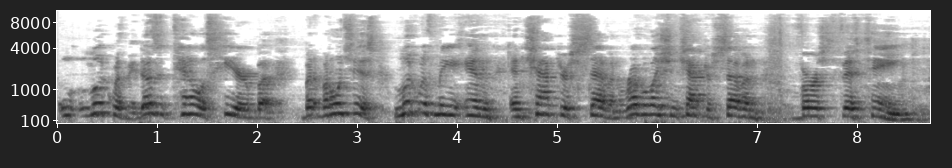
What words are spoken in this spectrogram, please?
Look with me. It doesn't tell us here, but but but I want you to this. Look with me in in chapter seven, Revelation chapter seven, verse fifteen.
